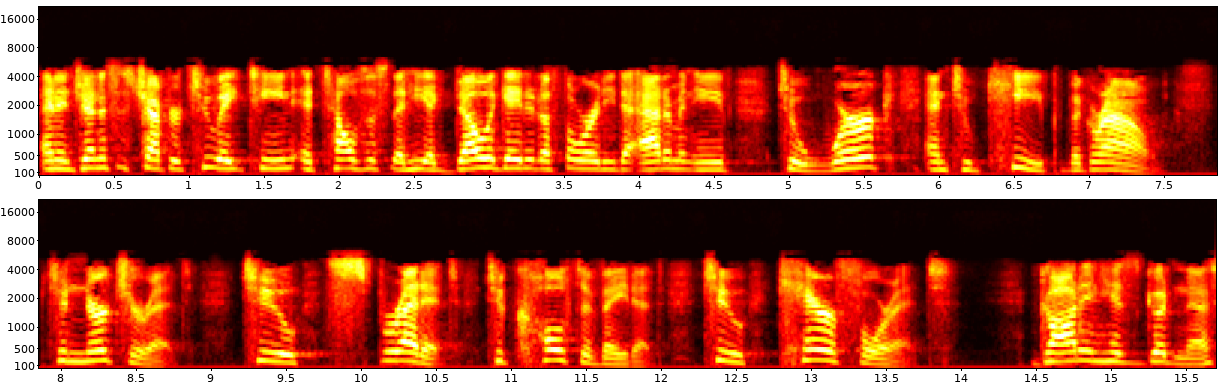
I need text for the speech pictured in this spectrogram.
And in Genesis chapter 2:18 it tells us that he had delegated authority to Adam and Eve to work and to keep the ground, to nurture it, to spread it, to cultivate it, to care for it. God in his goodness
